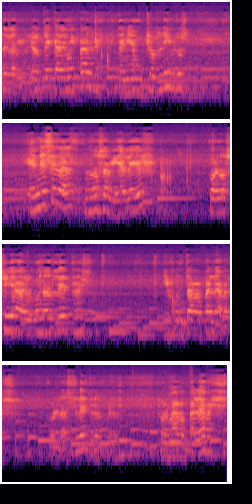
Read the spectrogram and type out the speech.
de la biblioteca de mi padre. Tenía muchos libros en esa edad no sabía leer, conocía algunas letras y juntaba palabras con las letras, formaba palabras.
